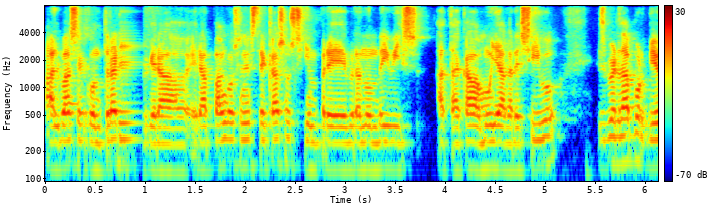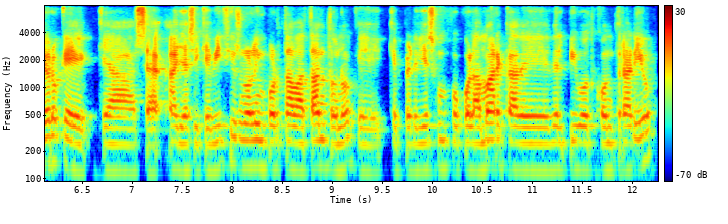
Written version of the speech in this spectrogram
al base contrario, que era, era Pangos en este caso, siempre Brandon Davis atacaba muy agresivo. Es verdad porque yo creo que, que a, a que Vicius no le importaba tanto ¿no? que, que perdiese un poco la marca de, del pivot contrario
